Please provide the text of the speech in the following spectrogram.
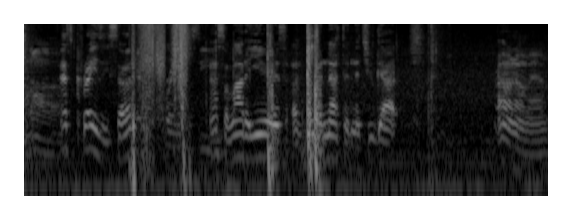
Nah. That's crazy, son. crazy. That's a lot of years of doing nothing that you got. I don't know, man.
